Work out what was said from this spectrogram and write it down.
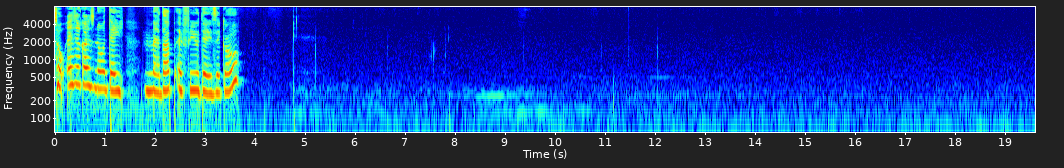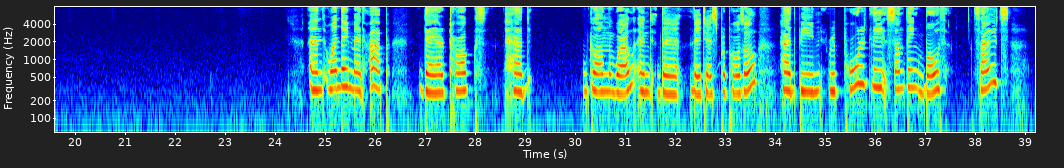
So, as you guys know, they met up a few days ago. And when they met up, their talks had gone well, and the latest proposal had been reportedly something both sides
